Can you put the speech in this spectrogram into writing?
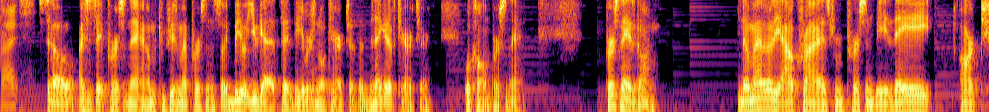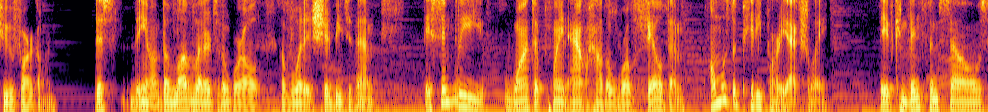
Nice. So I should say person A. I'm confusing my person. So but you, you get it. The, the original character, the, the negative character. We'll call him person A. Person A is gone. No matter the outcries from person B, they are too far gone. This, you know, the love letter to the world of what it should be to them. They simply want to point out how the world failed them. Almost a pity party, actually. They've convinced themselves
